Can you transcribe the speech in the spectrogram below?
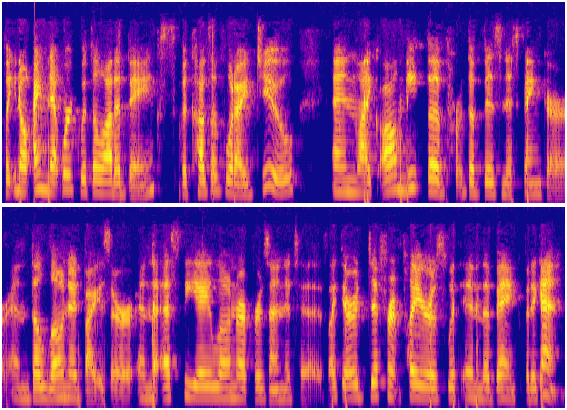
But you know, I network with a lot of banks because of what I do and like I'll meet the the business banker and the loan advisor and the SBA loan representative. Like there are different players within the bank, but again,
